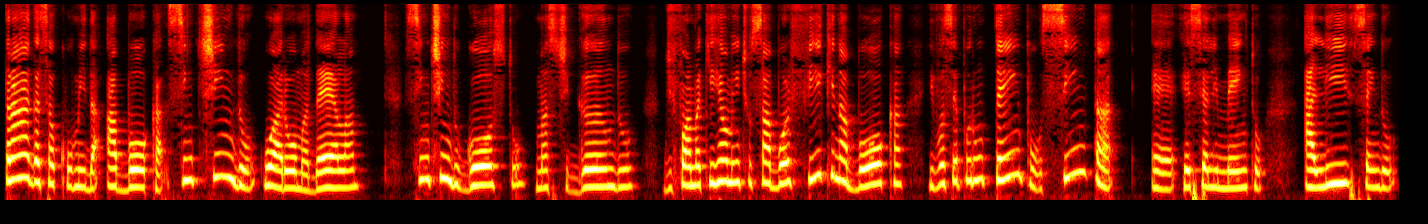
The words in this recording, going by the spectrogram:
Traga essa comida à boca, sentindo o aroma dela, sentindo o gosto, mastigando, de forma que realmente o sabor fique na boca e você, por um tempo, sinta é, esse alimento ali sendo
